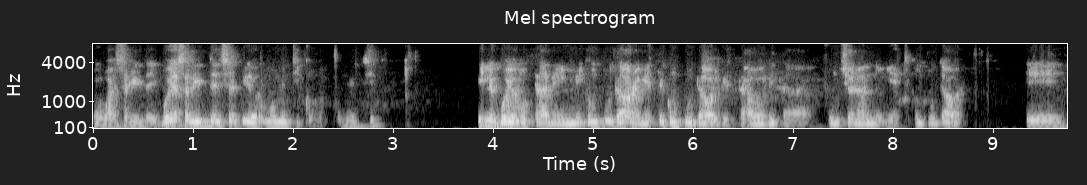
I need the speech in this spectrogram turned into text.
me voy a salir de ahí. Voy a salir del servidor un momentico, y les voy a mostrar en mi computadora, en este computador que está ahorita funcionando, en este computador, eh,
